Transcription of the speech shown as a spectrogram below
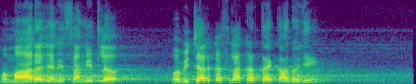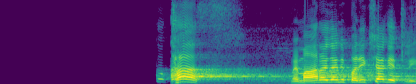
मग महाराजांनी सांगितलं मग विचार कसला करताय कान्होजी? तो खास. म्हणजे महाराजांनी परीक्षा घेतली.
